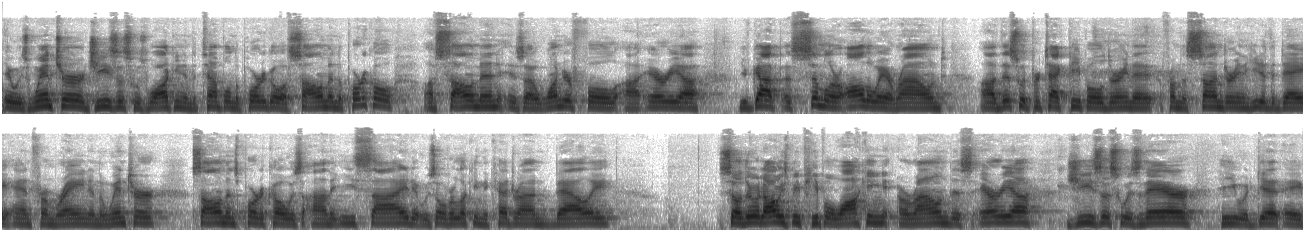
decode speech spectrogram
It was winter. Jesus was walking in the temple in the portico of Solomon. The portico of Solomon is a wonderful uh, area. You've got a similar all the way around. This would protect people during the, from the sun during the heat of the day and from rain in the winter. Solomon's portico was on the east side, it was overlooking the Kedron Valley. So there would always be people walking around this area. Jesus was there. He would get a,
